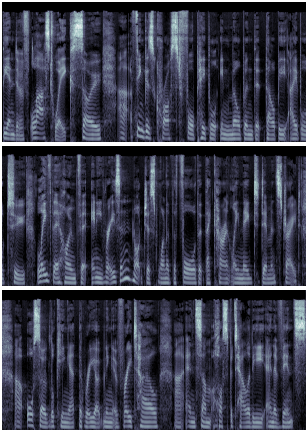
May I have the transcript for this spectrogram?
the end of last week. So, uh, fingers crossed for people in Melbourne that they'll be able to leave their home for any reason, not just one of the four that they currently need to demonstrate. Uh, also, looking at the reopening of retail uh, and some hospitality and events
